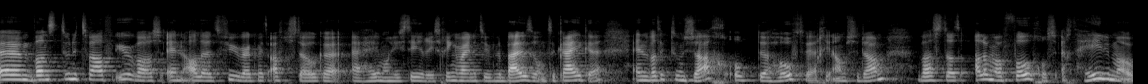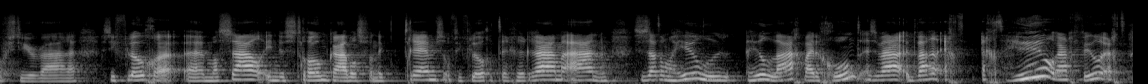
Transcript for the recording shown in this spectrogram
Um, want toen het 12 uur was en al het vuurwerk werd afgestoken, uh, helemaal hysterisch, gingen wij natuurlijk naar buiten om te kijken. En wat ik toen zag op de hoofdweg in Amsterdam, was dat allemaal vogels echt helemaal overstuur waren. Dus die vlogen uh, massaal in de stroomkabels van de trams of die vlogen tegen ramen aan. Ze zaten allemaal heel, heel laag bij de grond en ze waren, het waren echt, echt heel erg veel, echt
